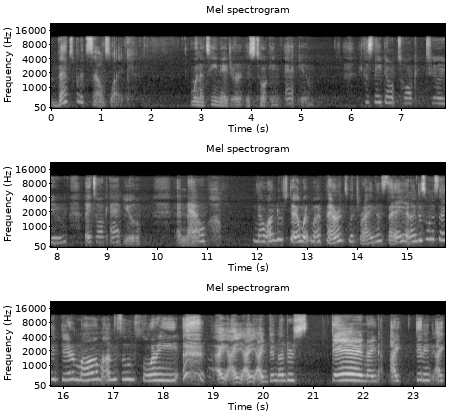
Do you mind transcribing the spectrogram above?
That's what it sounds like when a teenager is talking at you. Because they don't talk to you, they talk at you. And now, now I understand what my parents were trying to say. And I just want to say, dear mom, I'm so sorry. I, I, I, I didn't understand. I, I didn't, I,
